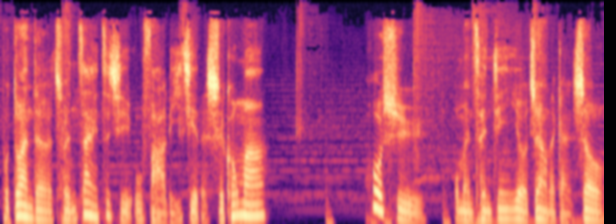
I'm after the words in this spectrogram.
不断的存在自己无法理解的时空吗？或许我们曾经也有这样的感受，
